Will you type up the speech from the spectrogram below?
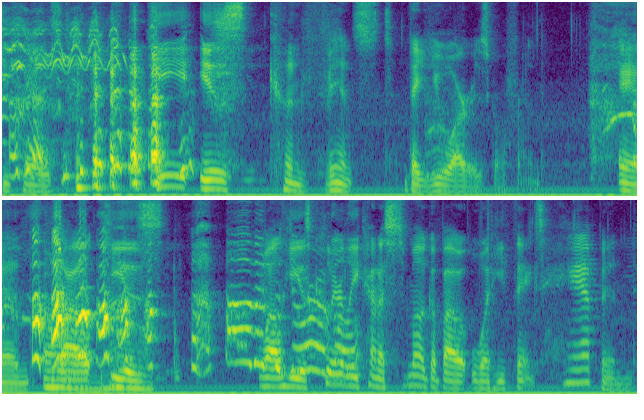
Because he is convinced that you are his girlfriend. And while he is oh, that's while he is clearly kind of smug about what he thinks happened,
